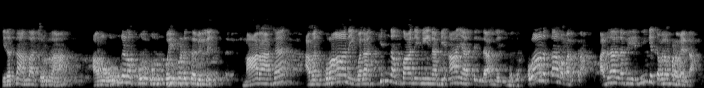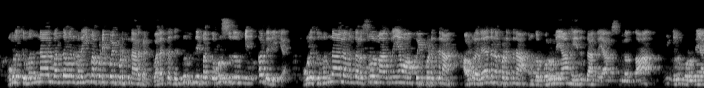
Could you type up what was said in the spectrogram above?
இதைத்தான் அல்லா சொல்றான். அவன் உங்களை பொய்ப்படுத்தவில்லை. மாறாக அவன் குரானை வலா கிண்ணம் பாலிமீன பி ஆயாத்தில்லாஹ் குரானைத்தான் அவன் மறுக்கிறான். அதனால் நபி நீங்க கவலைப்பட வேண்டாம். உங்களுக்கு முன்னால் வந்தவர்களையும் அப்படி பொய்ப்படுத்தினார்கள். வலக்கது உங்களுக்கு முன்னால வந்த ரசூல்மார்களையும் அவன் பொய்ப்படுத்தினான்? அவங்கள வேதனைப்படுத்தினான்? அவங்க பொறுமையாக இருந்தாங்க. யார் சூழல்லாம் நீங்களும் பொறுமையா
